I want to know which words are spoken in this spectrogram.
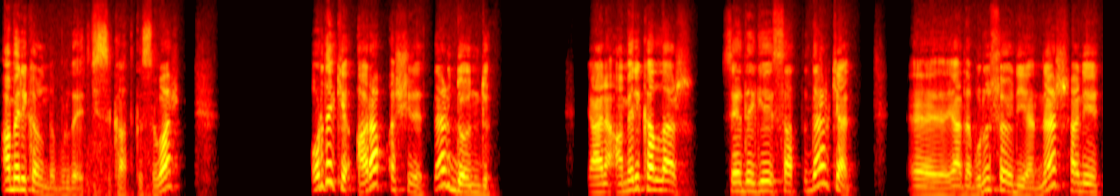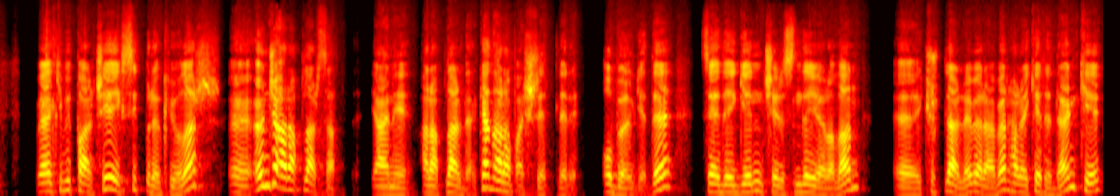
Amerika'nın da burada etkisi katkısı var. Oradaki Arap aşiretler döndü. Yani Amerikalılar SDG'yi sattı derken e, ya da bunu söyleyenler hani belki bir parçayı eksik bırakıyorlar. E, önce Araplar sattı. Yani Araplar derken Arap aşiretleri o bölgede SDG'nin içerisinde yer alan e, Kürtlerle beraber hareket eden ki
